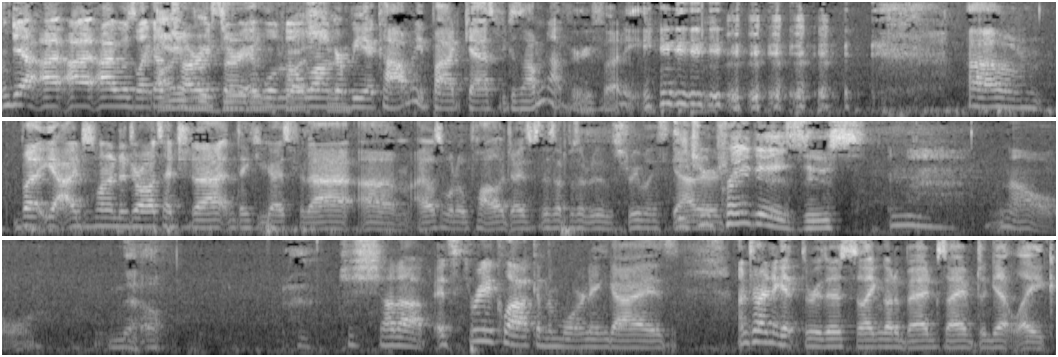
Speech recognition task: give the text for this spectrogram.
Yeah, I, I, I was like, I'm I'm sorry, sir. It will no longer be a comedy podcast because I'm not very funny. um, but yeah, I just wanted to draw attention to that and thank you guys for that. Um, I also want to apologize if this episode is extremely scary. Did you pray to Zeus? no, No. just shut up. It's three o'clock in the morning, guys. I'm trying to get through this so I can go to bed because I have to get like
